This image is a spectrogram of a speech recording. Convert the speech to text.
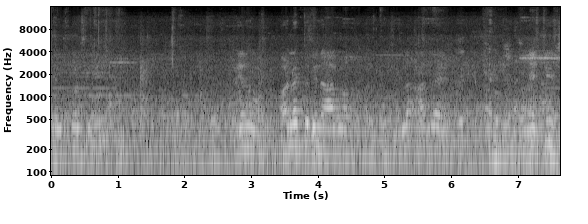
ತೆಗೆದುಕೊಳ್ತೀವಿ. ಏನು ಬಹಳಷ್ಟು ದಿನ ಆಗುವಂಥ ಪರಿಸ್ಥಿತಿ ಇಲ್ಲ, ಆದರೆ ಜಸ್ಟಿಸ್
